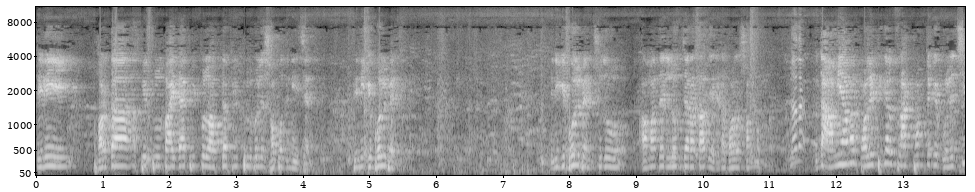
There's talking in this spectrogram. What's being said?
তিনি for the people by the people of the people বলে শপথ নিয়েছেন। তিনি কি বলবেন? তিনি কি বলবেন? শুধু আমাদের লোক যারা তাদের এটা বলা সম্ভব না কিন্তু আমি আমার পলিটিক্যাল প্ল্যাটফর্ম থেকে বলেছি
